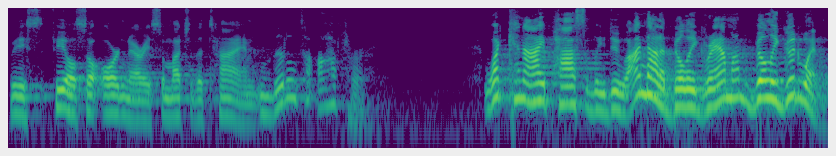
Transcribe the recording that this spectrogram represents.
We feel so ordinary so much of the time, little to offer. What can I possibly do? I'm not a Billy Graham, I'm a Billy Goodwin. Have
